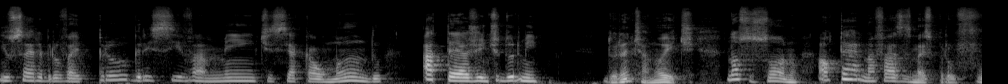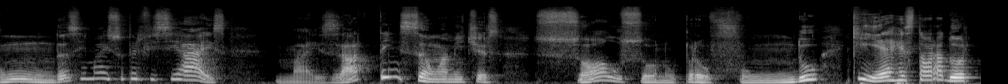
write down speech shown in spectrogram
e o cérebro vai progressivamente se acalmando até a gente dormir. Durante a noite, nosso sono alterna fases mais profundas e mais superficiais. Mas atenção, amiters, só o sono profundo que é restaurador.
